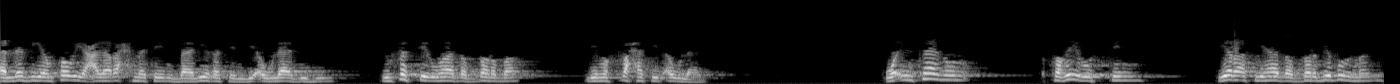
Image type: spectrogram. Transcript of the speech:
الذي ينطوي على رحمة بالغة بأولاده يفسر هذا الضرب لمصلحة الأولاد. وإنسان صغير السن يرى في هذا الضرب ظلما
